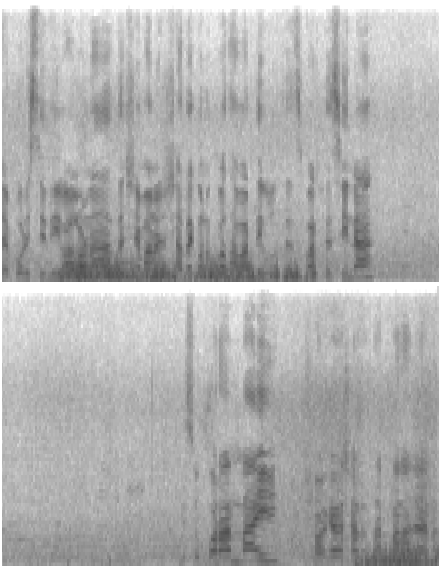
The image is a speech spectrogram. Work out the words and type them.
দেশের পরিস্থিতি ভালো না, দেশের মানুষের সাথে কোনো কথাবার্তা বলতে পারতেছি না। কিছু করার নাই, সরকারের সাথে তার পারা যায় না।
